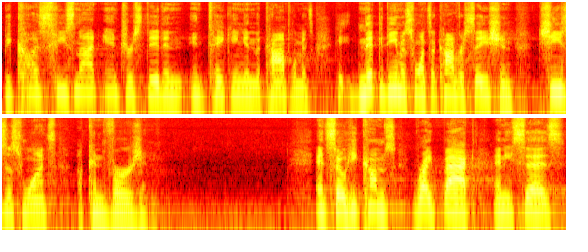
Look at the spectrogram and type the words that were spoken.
because he's not interested in, in taking in the compliments. He, Nicodemus wants a conversation, Jesus wants a conversion. And so he comes right back and he says,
